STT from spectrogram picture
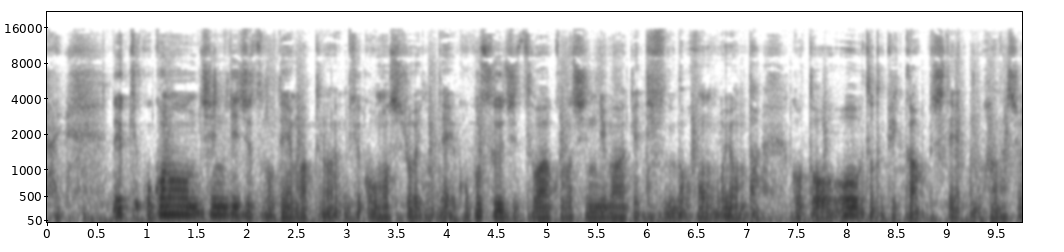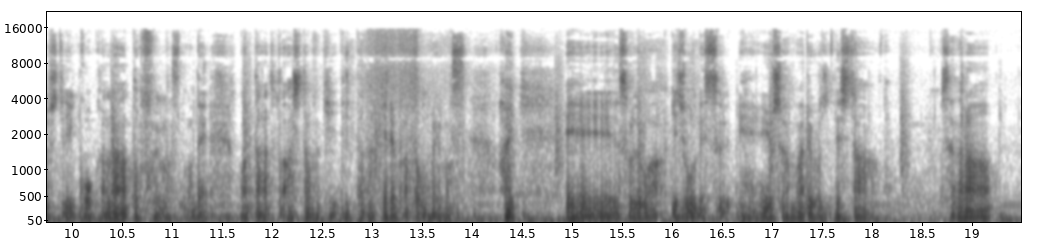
はい。で、結構この心理術のテーマっていうのは結構面白いので、ここ数日はこの心理マーケティングの本を読んだことをちょっとピックアップしてあの話をしていこうかなと思いますので、またちょっと明日も聞いていただければと思います。はい。えー、それでは以上です。えー、吉浜良二でした。さよなら。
